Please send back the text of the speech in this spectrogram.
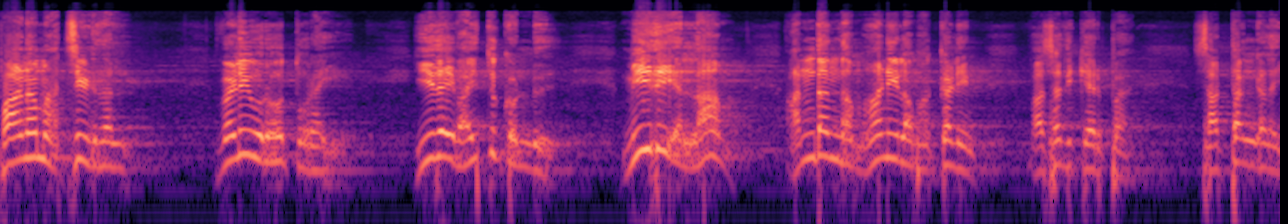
பணம் அச்சிடுதல் வெளியுறவுத்துறை. இதை வைத்துக்கொண்டு மீதி எல்லாம் அந்தந்த மாநில மக்களின் வசதிக்கேற்ப சட்டங்களை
